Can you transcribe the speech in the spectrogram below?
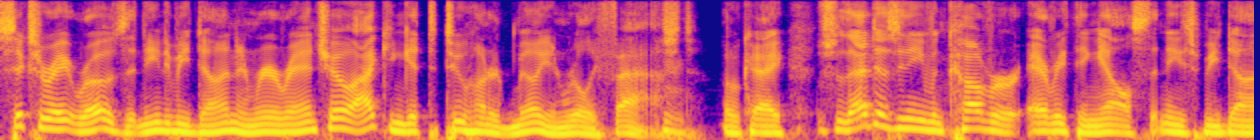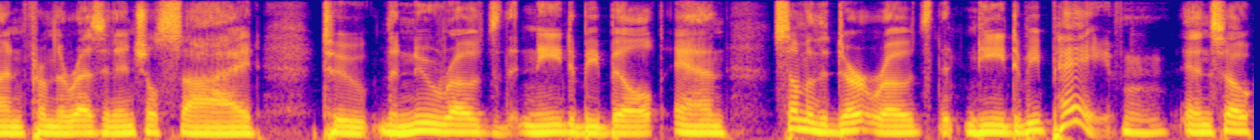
six or eight roads that need to be done in Rio Rancho, I can get to 200 million really fast. Hmm. Okay. So that doesn't even cover everything else that needs to be done from the residential side to the new roads that need to be built and some of the dirt roads that need to be paved. Hmm. And so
